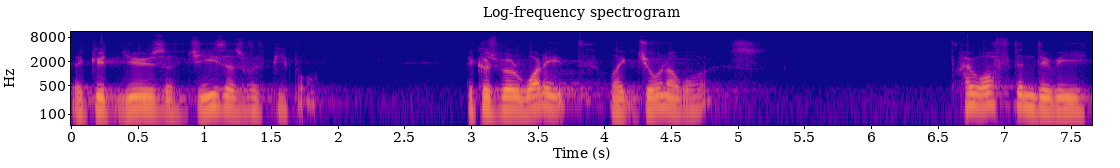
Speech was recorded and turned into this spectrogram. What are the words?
the good news of Jesus with people because we're worried, like Jonah was? How often do we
